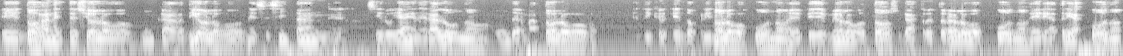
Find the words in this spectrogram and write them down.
eh, dos anestesiólogos, un cardiólogo, necesitan eh, cirugía general uno, un dermatólogo, endoc- endocrinólogo uno, epidemiólogo dos, gastroenterólogo uno, geriatría uno,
